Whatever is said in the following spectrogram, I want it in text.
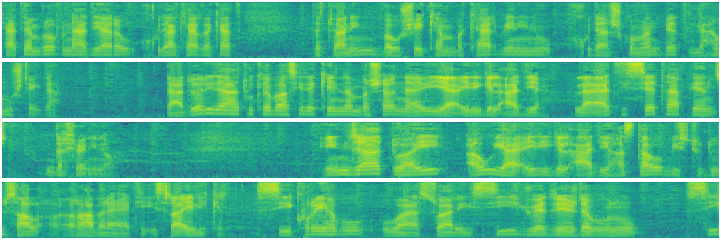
کاتێ مرۆڤ نادیارە و خوددا کار دەکات دەتوانین بە وشەی کەم بەکار بێنین و خودداشکۆمەند بێت لە هەموو شتێکدا دادوەری داهاتوو کە باسی دەکەین لەم بەشە ناوی یائیری گل عادیە لە ئاتی سێ تا پێنج دەخوێنینەوە ئینجا دوایی ئەو یائیری گلعادی هەستا و بیست و دوو ساڵ ڕابەرایەتی ئیسرائیلی کرد، سی کوڕی هەبوو و سواری سی گوێدرێژ دەبوون و سی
